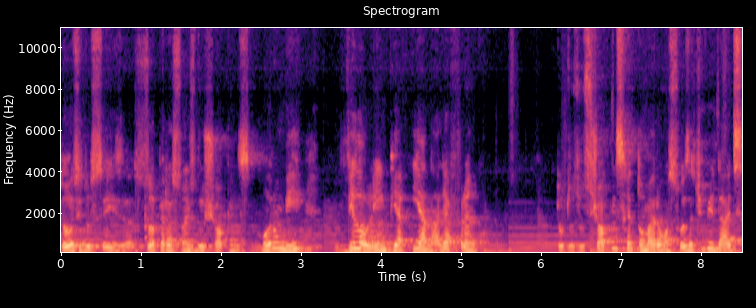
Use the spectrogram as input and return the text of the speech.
12 do 6 as operações dos shoppings Morumbi, Vila Olímpia e Anália Franco. Todos os shoppings retomarão as suas atividades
